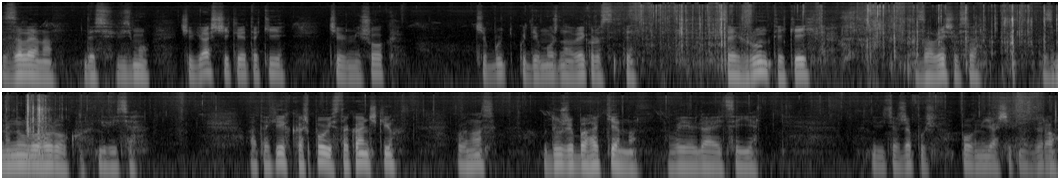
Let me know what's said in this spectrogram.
зелена. Десь візьму чи в ящики такі, чи в мішок, чи будь-куди можна використати цей ґрунт, який залишився з минулого року. Дивіться. А таких кашпов і стаканчиків у нас дуже багатенно, виявляється, є. Дивіться, вже повний ящик назбирав.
